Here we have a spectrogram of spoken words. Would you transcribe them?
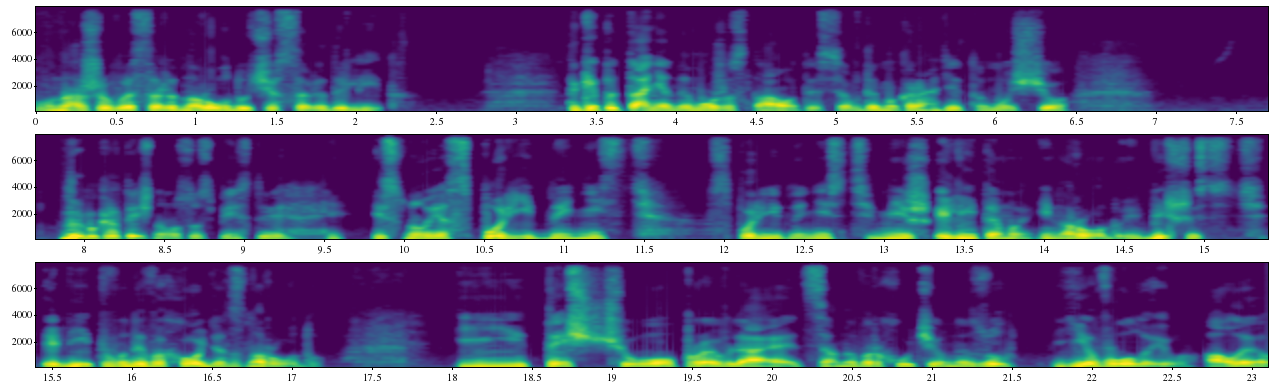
Вона живе серед народу чи серед еліт? Таке питання не може ставитися в демократії, тому що в демократичному суспільстві існує спорідненість, спорідненість між елітами і народу. І більшість еліт вони виходять з народу. І те, що проявляється наверху чи внизу, є волею. Але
